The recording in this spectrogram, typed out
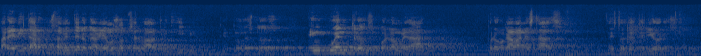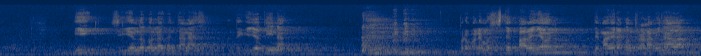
para evitar justamente lo que habíamos observado al principio, que todos estos encuentros con la humedad provocaban estos deterioros. Y siguiendo con las ventanas de guillotina, proponemos este pabellón de madera contralaminada.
